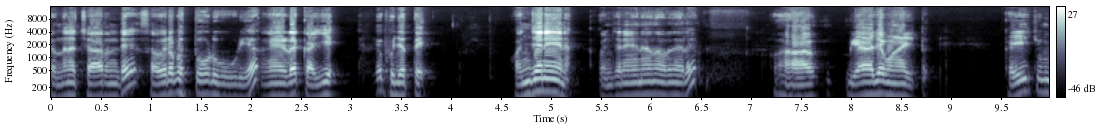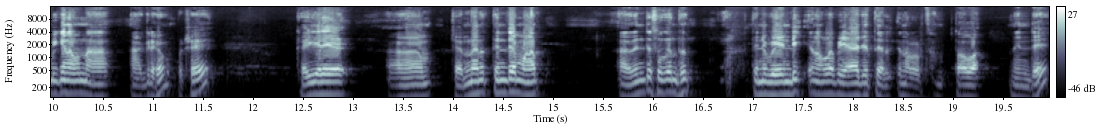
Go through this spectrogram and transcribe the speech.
ചന്ദനച്ചാറിന്റെ സൗരഭത്തോടു കൂടിയ അങ്ങയുടെ കയ്യ് ഭുജത്തെ. വഞ്ചനേന. വഞ്ചനേന എന്ന് പറഞ്ഞാൽ വ്യാജമായിട്ട് കൈ ചുംബിക്കണമെന്ന് ആഗ്രഹം. പക്ഷേ കയ്യിലെ ചന്ദനത്തിന്റെ മണ അതിന്റെ സുഗന്ധത്തിന് വേണ്ടി എന്നുള്ള വ്യാജത്തൽ എന്നുള്ള അർത്ഥം തവ നിന്റെ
